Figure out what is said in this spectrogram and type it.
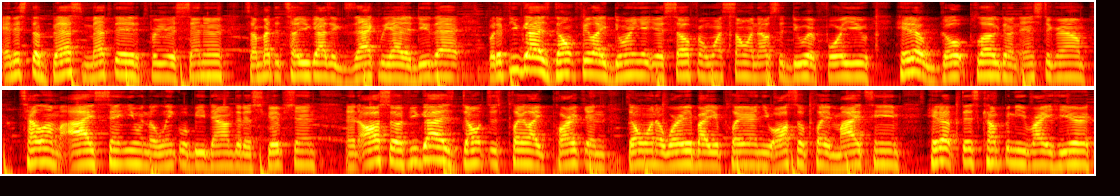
and it's the best method for your center. So I'm about to tell you guys exactly how to do that. But if you guys don't feel like doing it yourself and want someone else to do it for you, hit up Goat Plugged on Instagram. Tell them I sent you and the link will be down the description. And also, if you guys don't just play like Park and don't want to worry about your player and you also play my team, hit up this company right here.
